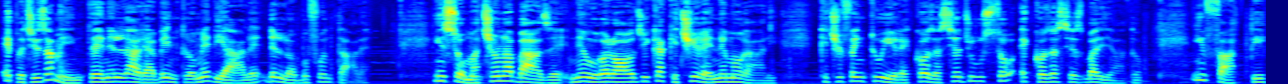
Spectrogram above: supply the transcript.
e precisamente nell'area ventromediale del lobo frontale. Insomma, c'è una base neurologica che ci rende morali, che ci fa intuire cosa sia giusto e cosa sia sbagliato. Infatti,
